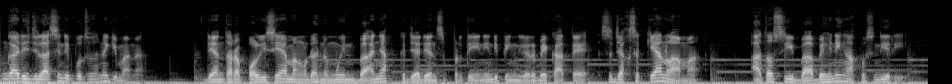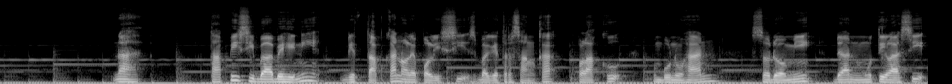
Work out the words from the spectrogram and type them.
Nggak dijelasin di putusannya gimana. Di antara polisi emang udah nemuin banyak kejadian seperti ini di pinggir BKT sejak sekian lama, atau si Babeh ini ngaku sendiri. Nah, tapi si Babeh ini ditetapkan oleh polisi sebagai tersangka pelaku pembunuhan sodomi, dan mutilasi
